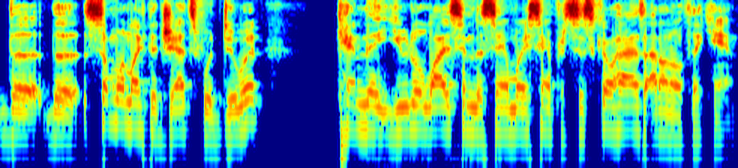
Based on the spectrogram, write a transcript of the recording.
the the someone like the Jets would do it, can they utilize him the same way San Francisco has? I don't know if they can.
